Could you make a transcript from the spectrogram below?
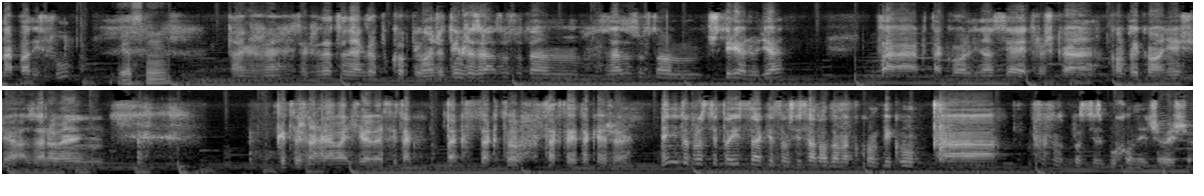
napady sú. Jasne. Takže, takže dá to nejak dokopy, lenže tým, že zrazu sú tam, zrazu sú v tom štyria ľudia, tak tá koordinácia je troška komplikovanejšia a zároveň keď chceš nahrávať živé veci, tak, tak, tak, to, tak to je také, že není to proste to isté, keď som si sadol doma ku kompiku a proste zbuchol niečo, vieš čo.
